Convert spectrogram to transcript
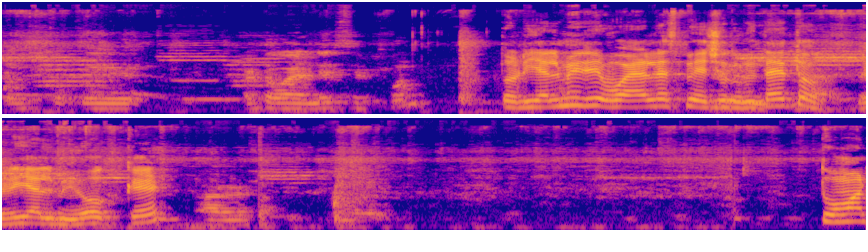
তার সাথে একটা ওয়্যারলেস হেডফোন তো রিয়েলমি ওয়্যারলেস পেয়েছ তুমি তাই তো? রিয়েলমি ওকে। আর তোমার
